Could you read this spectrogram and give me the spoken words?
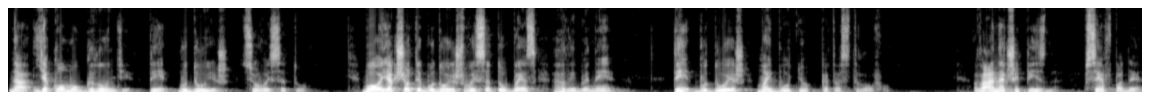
на якому ґрунті ти будуєш цю висоту? Бо якщо ти будуєш висоту без глибини, ти будуєш майбутню катастрофу. Рано чи пізно все впаде.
